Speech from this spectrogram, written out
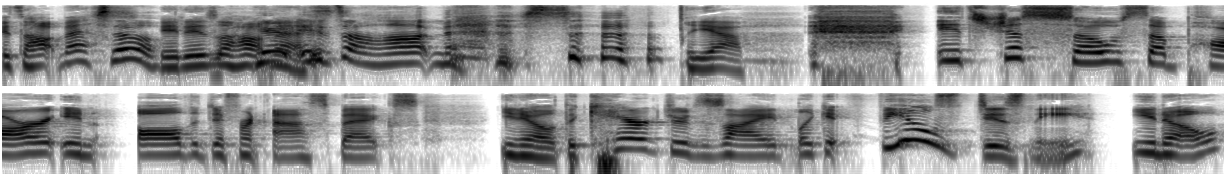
it's a hot mess So, it is a hot mess it's a hot mess. Yeah. It's just so subpar in all the different aspects. You know, the character design, like it feels Disney, you know?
